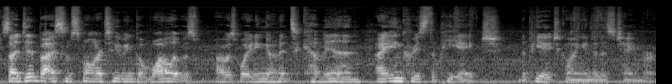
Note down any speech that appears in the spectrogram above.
So I did buy some smaller tubing, but while it was I was waiting on it to come in, I increased the pH, the pH going into this chamber.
